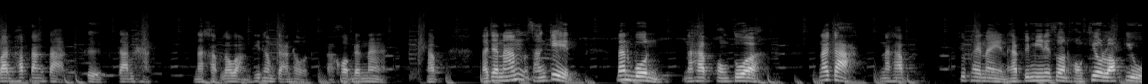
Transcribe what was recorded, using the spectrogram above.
บานพับต่างๆ เกิดการหักนะครับ ระหว่างที่ทำการถอดฝาครอบด้านหน้าครับหลังจากนั้นสังเกตด้านบนนะครับของตัวหน้ากากนะครับชุดภายในนะครับจะมีในส่วนของเขี้ยวล็อกอยู่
